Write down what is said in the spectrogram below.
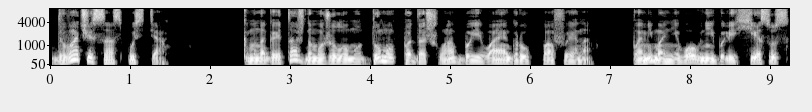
Два часа спустя. К многоэтажному жилому дому подошла боевая группа Фена. Помимо него в ней были Хесус,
